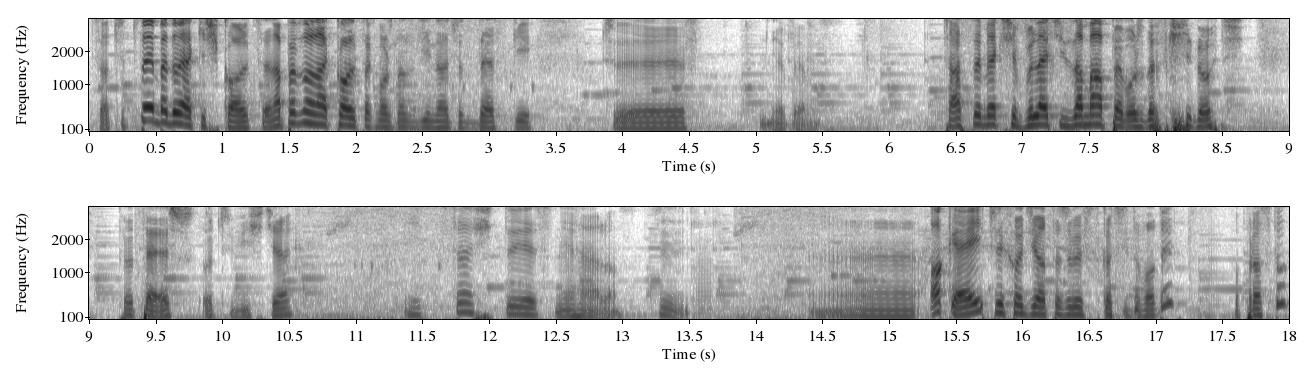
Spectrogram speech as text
Co? Czy tutaj będą jakieś kolce? Na pewno na kolcach można zginąć od deski. Czy... nie wiem. Czasem jak się wyleci za mapę można zginąć. To też, oczywiście. I coś tu jest nie halo. Hmm. Eee, Okej, czy chodzi o to, żeby wskoczyć do wody? Po prostu?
